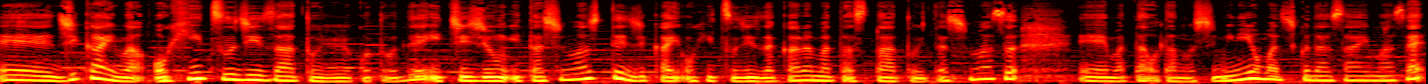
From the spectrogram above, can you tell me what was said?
えー、次回はお羊座ということで一巡いたしまして次回お羊座からまたスタートいたします、えー、またお楽しみにお待ちくださいませ。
